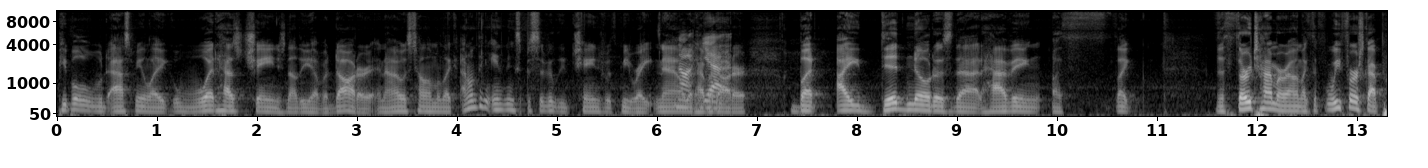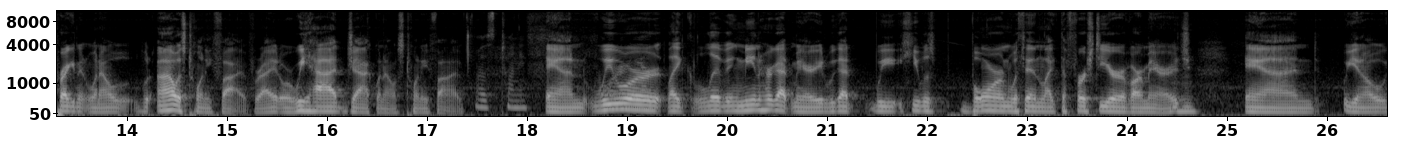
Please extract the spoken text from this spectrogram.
people would ask me like, what has changed now that you have a daughter? And I always tell them like, I don't think anything specifically changed with me right now Not that I have yet. a daughter, but I did notice that having a th- like the third time around, like the, we first got pregnant when I was, when I was 25, right? Or we had Jack when I was 25 I was 25. and we were like living me and her got married we got we he was born within like the first year of our marriage mm-hmm. and you know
